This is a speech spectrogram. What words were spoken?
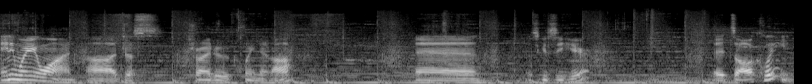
Any way you want, uh, just try to clean it off. And as you can see here, it's all clean.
